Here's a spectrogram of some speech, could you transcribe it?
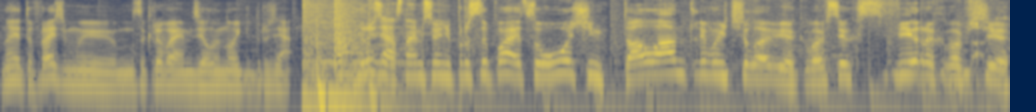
На этой фразе мы закрываем дело и ноги, друзья. Друзья, с нами сегодня просыпается очень талантливый человек во всех сферах вообще.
